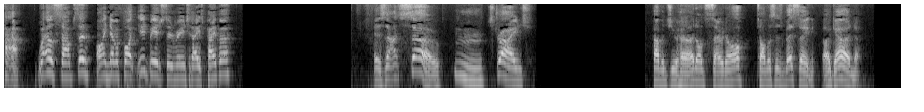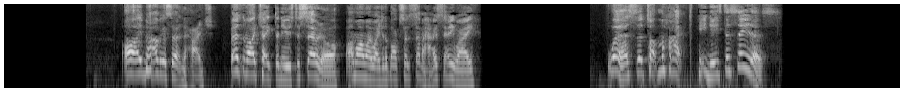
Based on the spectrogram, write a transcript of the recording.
Ha! Well, Samson, I never thought you'd be interested in reading today's paper. Is that so? Hmm, strange. Haven't you heard on Sodor? Thomas is missing again. I'm having a certain hunch. Best if I take the news to Sodor. I'm on my way to the Boxford summer house anyway. Where's Sir Topham Hatt? He needs to see this.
